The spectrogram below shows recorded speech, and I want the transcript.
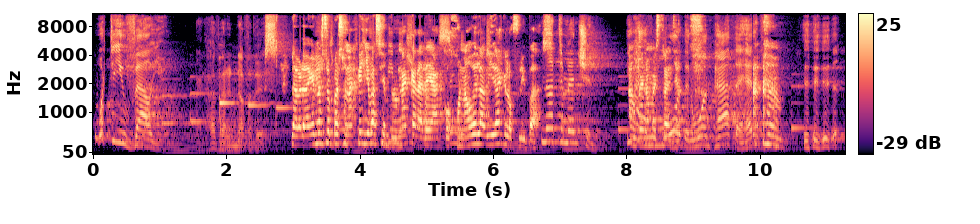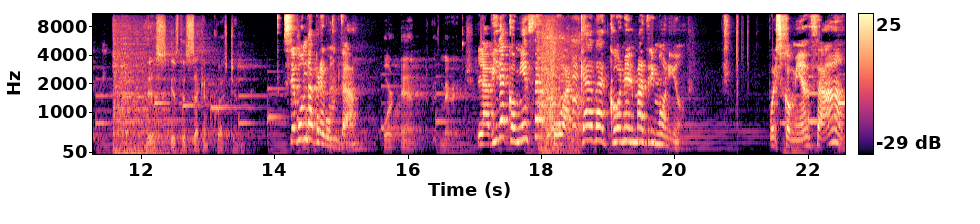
What do you value? I've had enough of this. La verdad que nuestro personaje lleva siempre una cara de acojonado de la vida que lo flipas. Not to mention, you Aunque no me have extraña. more than one path ahead of you. This is the second question. Segunda pregunta. Or end with marriage. ¿La vida comienza o acaba con el matrimonio? Pues comienza.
